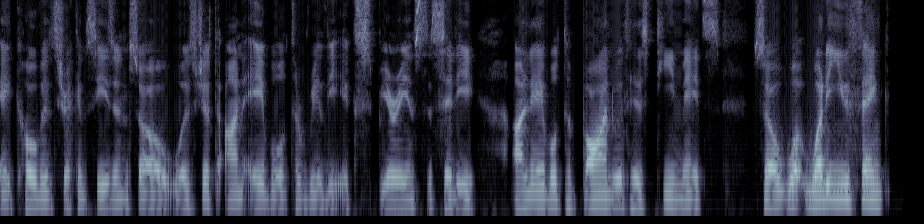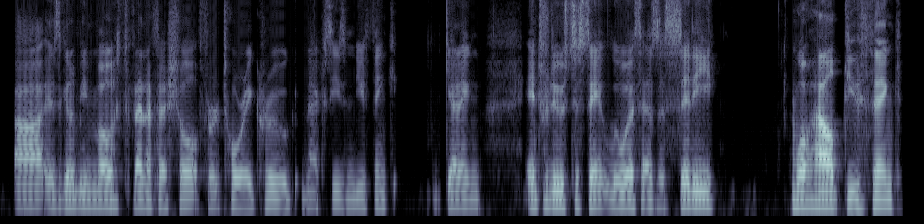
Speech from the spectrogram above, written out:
a COVID stricken season. So was just unable to really experience the city, unable to bond with his teammates. So what what do you think uh, is going to be most beneficial for Torey Krug next season? Do you think getting introduced to St. Louis as a city will help? Do you think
